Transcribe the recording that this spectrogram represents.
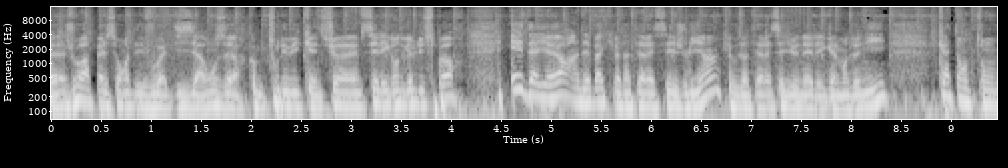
Euh, je vous rappelle ce rendez-vous à 10 à 11h comme tous les week-ends sur RMC, les grandes gueules du sport. Et d'ailleurs, un débat qui va t'intéresser Julien, qui va vous intéresser Lionel et également Denis. Qu'attend-on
